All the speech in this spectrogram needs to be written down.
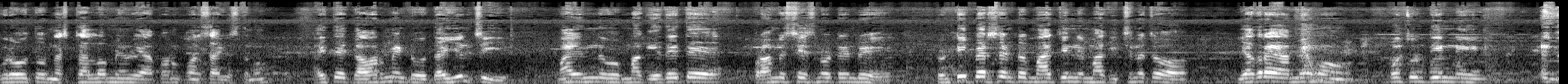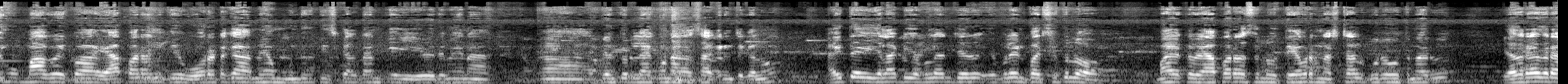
గురవుతూ నష్టాల్లో మేము వ్యాపారం కొనసాగిస్తున్నాం. అయితే గవర్నమెంట్ దయించి మా ఇందు మాకు ఏదైతే ప్రామిస్ చేసినటువంటి ట్వంటీ పర్సెంట్ మార్జిన్ని మాకు ఇచ్చినచో ఎదుర మేము కొంచెం దీన్ని మా యొక్క వ్యాపారానికి ఊరటగా మేము ముందుకు తీసుకెళ్ళడానికి ఏ విధమైన అభ్యంతరం లేకుండా సహకరించగలం. అయితే ఇలాంటి ఇవ్వలేని ఇవ్వలేని పరిస్థితుల్లో మా యొక్క వ్యాపారస్తులు తీవ్ర నష్టాలు గురవుతున్నారు. ఎదరెదర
